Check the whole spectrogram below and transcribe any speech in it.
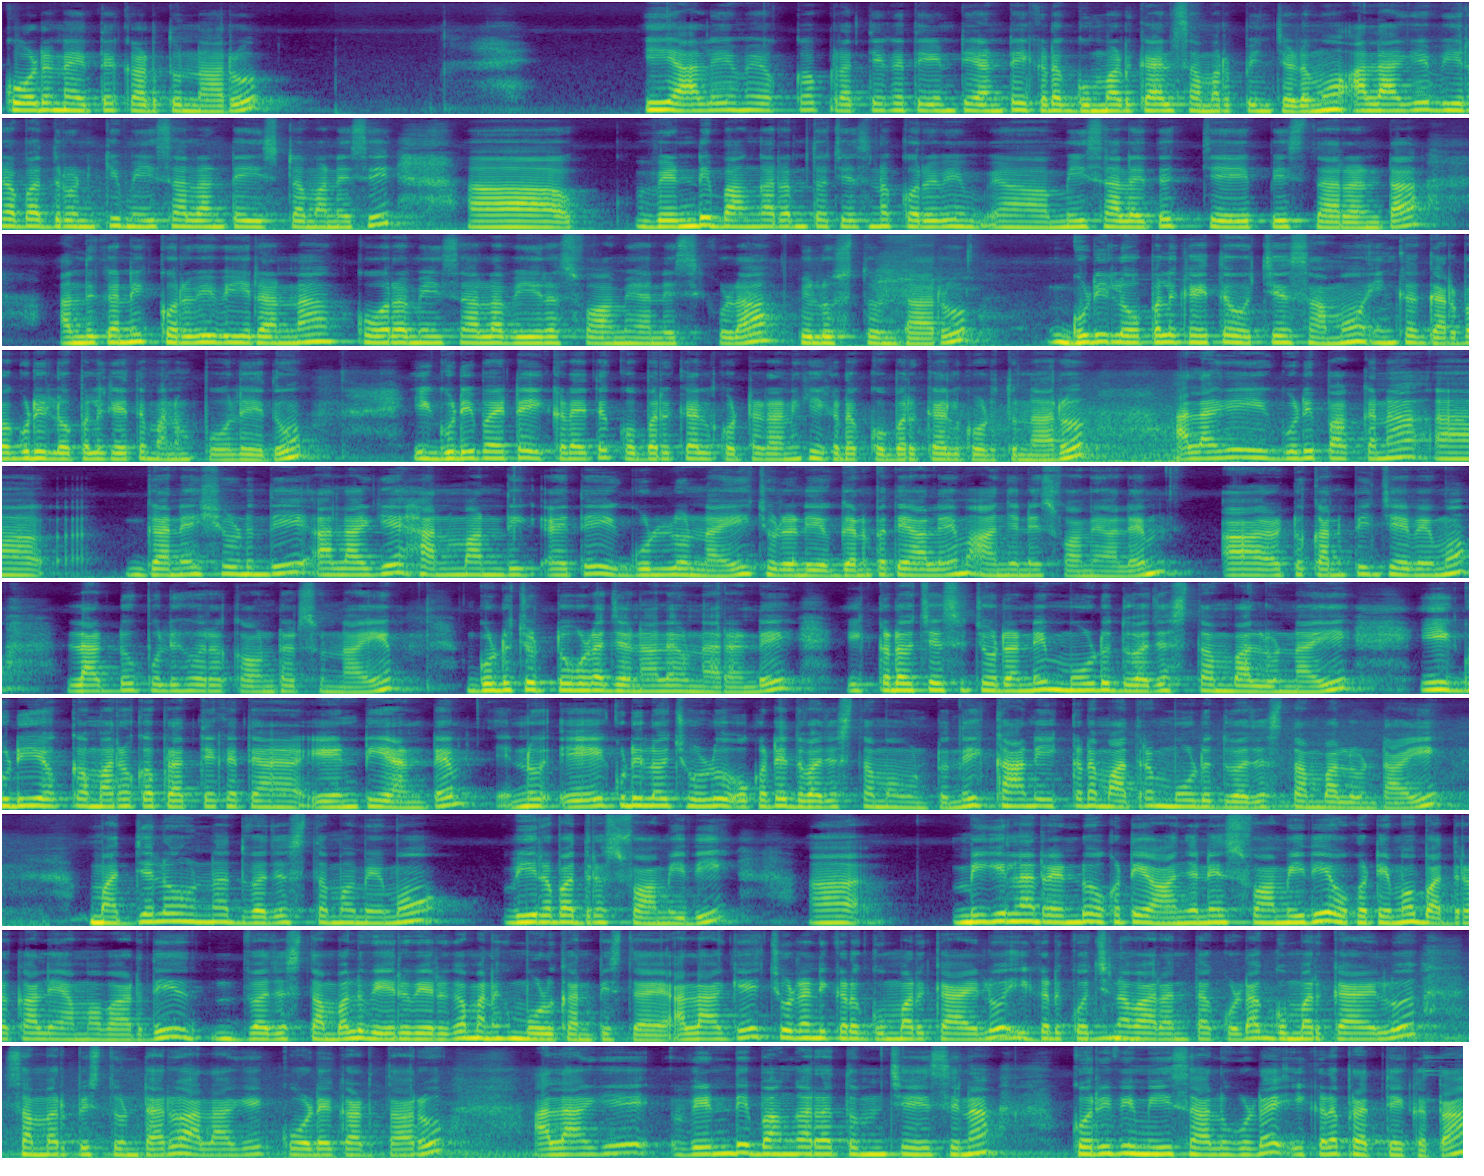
కోడెనైతే కడుతున్నారు. ఈ ఆలయం యొక్క ప్రత్యేకత ఏంటి అంటే ఇక్కడ గుమ్మడికాయలు సమర్పించడము అలాగే వీరభద్రునికి మీసాలంటే ఇష్టం అనేసి వెండి బంగారంతో చేసిన కొరివి మీసాలైతే చేపిస్తారంట. అందుకని కొరివి వీరన్న కోర మీసాల వీరస్వామి అనేసి కూడా పిలుస్తుంటారు. గుడి లోపలికైతే వచ్చేసాము. ఇంకా గర్భగుడి లోపలికైతే మనం పోలేదు. ఈ గుడి బయట ఇక్కడైతే కొబ్బరికాయలు కొట్టడానికి ఇక్కడ కొబ్బరికాయలు కొడుతున్నారు. అలాగే ఈ గుడి పక్కన గణేశుడిది అలాగే హనుమాన్ది అయితే ఈ గుళ్ళు ఉన్నాయి చూడండి గణపతి ఆలయం ఆంజనేయ స్వామి ఆలయం. అటు కనిపించేవేమో లడ్డు పులిహోర కౌంటర్స్ ఉన్నాయి. గుడి చుట్టూ కూడా జనాలే ఉన్నారండి. ఇక్కడ వచ్చేసి చూడండి మూడు ధ్వజస్తంభాలు ఉన్నాయి ఈ గుడి యొక్క మరొక ప్రత్యేకత ఏంటి అంటే నువ్వు ఏ గుడిలో చూడు ఒకటే ధ్వజస్తంభం ఉంటుంది కానీ ఇక్కడ మాత్రం మూడు ధ్వజస్తంభాలు ఉంటాయి మధ్యలో ఉన్న ధ్వజస్తంభమేమో వీరభద్ర స్వామిది మిగిలిన రెండు ఒకటి ఆంజనేయ స్వామిది ఒకటేమో భద్రకాళి అమ్మవారిది. ధ్వజస్తంభాలు వేరువేరుగా మనకు మూడు కనిపిస్తాయి. అలాగే చూడండి ఇక్కడ గుమ్మడికాయలు ఇక్కడికి వచ్చిన వారంతా కూడా గుమ్మడికాయలు సమర్పిస్తుంటారు. అలాగే కోడె కడతారు. అలాగే వెండి బంగారతం చేసిన కొరివి మీసాలు కూడా ఇక్కడ ప్రత్యేకత.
